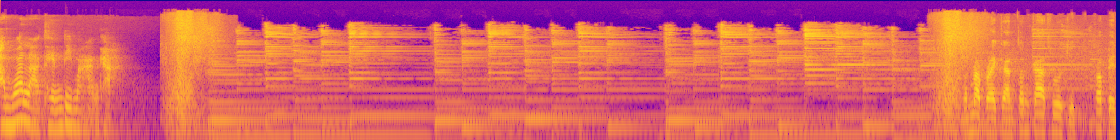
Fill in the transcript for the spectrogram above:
คำว่า latent demand ค่ะสำหรับรายการต้นกล้าธุรกิจ ก็เป็น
